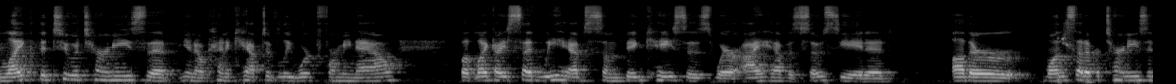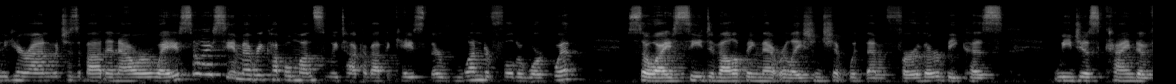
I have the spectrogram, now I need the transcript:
like the two attorneys that you know kind of captively work for me now, but like I said, we have some big cases where I have associated other one set of attorneys in Huron, which is about an hour away. So I see them every couple months and we talk about the case. They're wonderful to work with. So I see developing that relationship with them further because we just kind of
